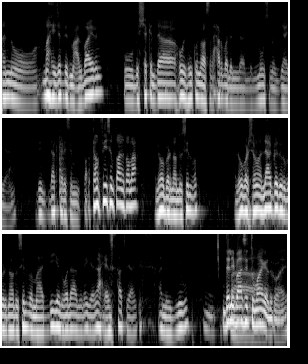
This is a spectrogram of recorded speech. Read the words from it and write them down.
أنه ما هيجدد مع البايرن وبالشكل ده هو اللي هيكون راس الحربة لل- للموسم الجاي يعني. ده أكثر اسم كان في اسم ثاني طلع اللي هو برناردو سيلفا اللي هو برشلونة لا قدر برناردو سيلفا ماديا ولا من أي ناحية ذاته يعني أنه يجيبه. ده اللي باسطوا ما قدروا هاي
